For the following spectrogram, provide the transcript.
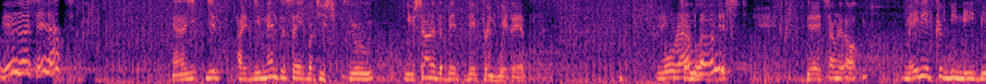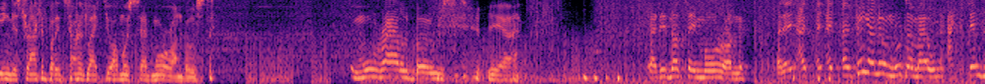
Did I say that? Uh, you you, I, you meant to say it, but you you you sounded a bit different with it. Moral sounded like- boost? Yeah, it sounded. al- Maybe it could be me being distracted, but it sounded like you almost said moron boost. Moral boost. yeah. I did not say moron. And I, I, I, I think I know note my own accent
